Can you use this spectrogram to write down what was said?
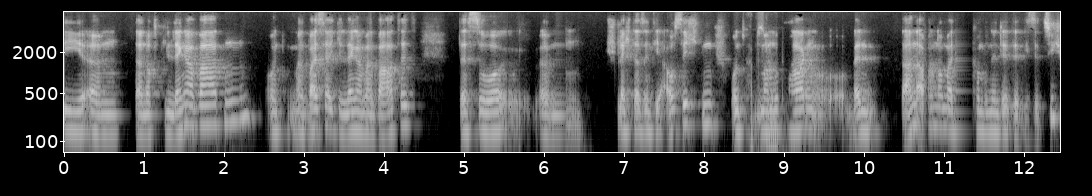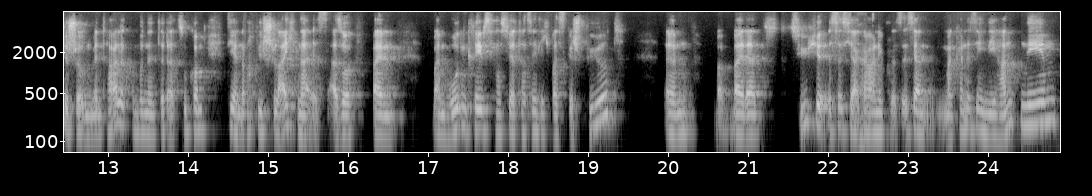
die ähm, dann noch viel länger warten. Und man weiß ja, je länger man wartet, desto ähm, schlechter sind die Aussichten. Und Absolut. man muss sagen, wenn dann auch nochmal die Komponente, diese psychische und mentale Komponente dazu kommt, die ja noch viel schleichender ist. Also beim, beim Hodenkrebs hast du ja tatsächlich was gespürt. Ähm, bei der Psyche ist es ja, ja gar nicht, das ist ja, man kann es nicht in die Hand nehmen.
